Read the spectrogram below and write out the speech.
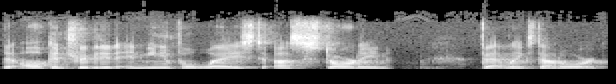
that all contributed in meaningful ways to us starting vetlinks.org.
